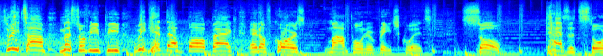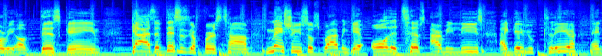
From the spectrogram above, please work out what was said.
Three-time mr repeat we get that ball back. And of course my opponent rage quits. So that's the story of this game Guys, if this is your first time, make sure you subscribe and get all the tips I release. I give you clear and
